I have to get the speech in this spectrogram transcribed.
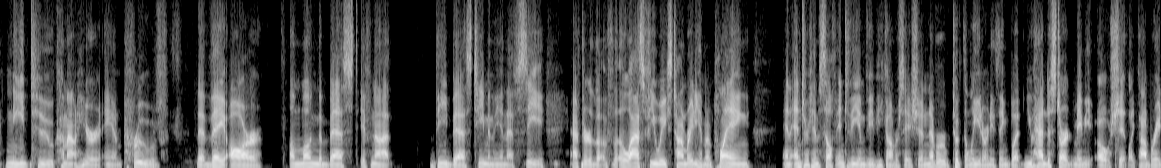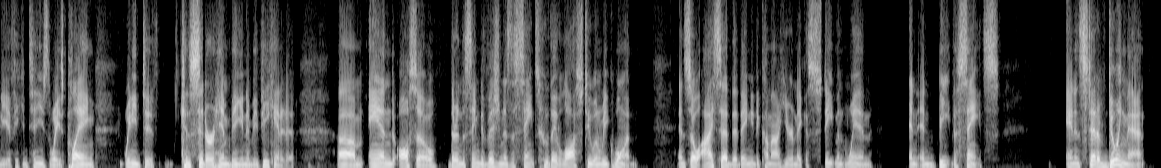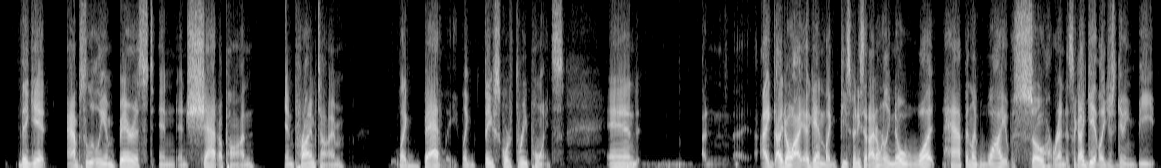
need to come out here and prove that they are among the best, if not the best team in the NFC. After the, the last few weeks, Tom Brady had been playing and entered himself into the MVP conversation. Never took the lead or anything, but you had to start maybe, oh shit, like Tom Brady, if he continues the way he's playing, we need to consider him being an MVP candidate. Um, and also, they're in the same division as the Saints, who they lost to in week one. And so I said that they need to come out here and make a statement win and, and beat the Saints. And instead of doing that, they get absolutely embarrassed and, and shat upon in prime time, like badly. Like they scored three points. And I, I don't I again like P. Smitty said I don't really know what happened like why it was so horrendous. Like I get like just getting beat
